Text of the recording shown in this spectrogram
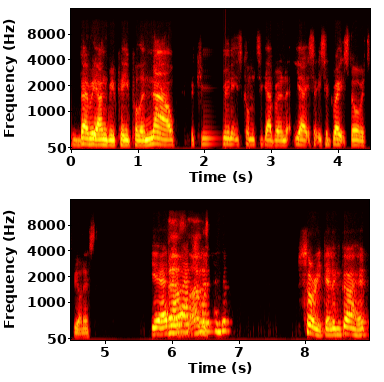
very angry people, and now the community's come together, and yeah, it's a, it's a great story to be honest. Yeah, no, absolutely. Sorry, Dylan, go ahead.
